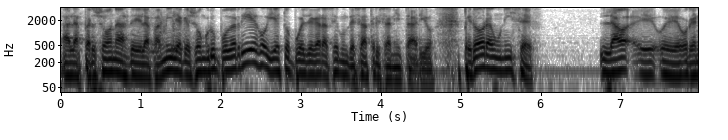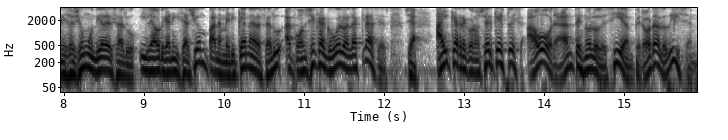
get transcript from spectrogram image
a las personas de la familia que son grupo de riesgo y esto puede llegar a ser un desastre sanitario. Pero ahora UNICEF, la eh, eh, Organización Mundial de Salud y la Organización Panamericana de la Salud aconseja que vuelvan las clases. O sea, hay que reconocer que esto es ahora, antes no lo decían, pero ahora lo dicen.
